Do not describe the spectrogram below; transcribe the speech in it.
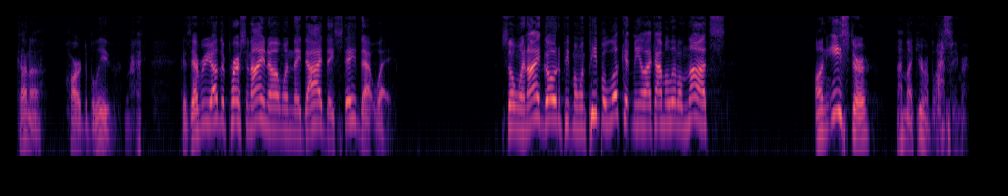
kind of hard to believe, right? Because every other person I know, when they died, they stayed that way. So when I go to people, when people look at me like I'm a little nuts on Easter, I'm like, you're a blasphemer.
